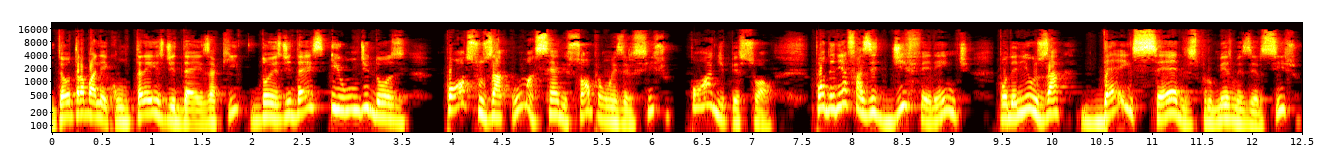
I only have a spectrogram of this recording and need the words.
Então eu trabalhei com 3 de 10 aqui, 2 de 10 e 1 de 12. Posso usar uma série só para um exercício? Pode, pessoal. Poderia fazer diferente? Poderia usar 10 séries para o mesmo exercício?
